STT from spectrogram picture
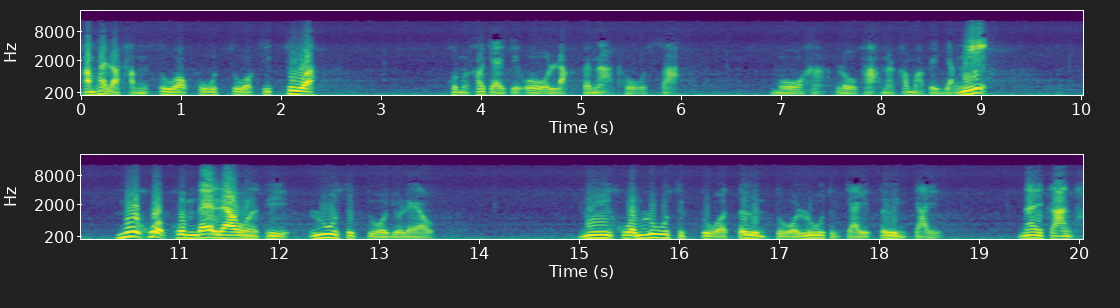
ทำให้เราทำซัวพูดซัวคิดซัวคนมันเข้าใจสิโอลักษณะโทสะโมหะ โลภะมันเข้ามาเป็นอย่างนี้ เมื่อควบคุมได้แล้วสิรู้สึกตัวอยู่แล้ว มีความรู้สึกตัว ตื่นตัวรู้สึกใจ ตื่นใจ ในการท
